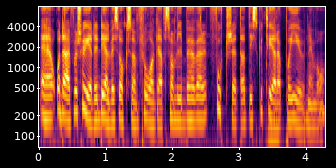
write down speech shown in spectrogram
Eh, och därför så är det delvis också en fråga som vi behöver fortsätta att diskutera på EU-nivå.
